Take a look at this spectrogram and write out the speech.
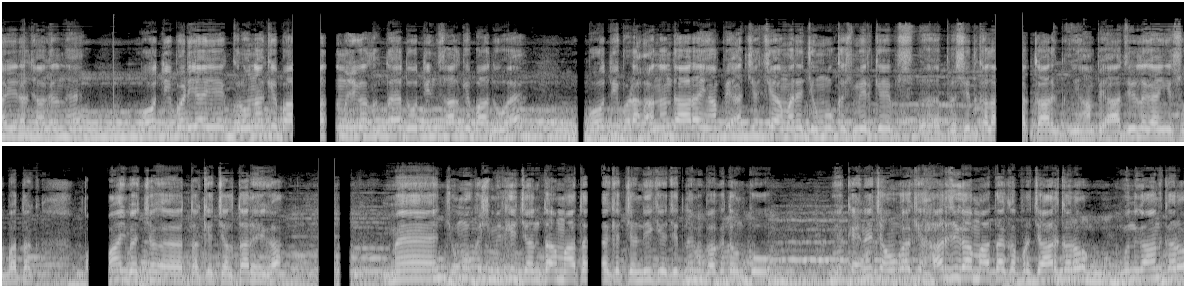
ये जागरण है। बहुत ही बढ़िया ये कोरोना के बाद मुझे कह सकता है दो तीन साल के बाद हुआ है। बहुत ही बड़ा आनंद आ रहा है यहाँ पे। अच्छे अच्छे हमारे जम्मू कश्मीर के प्रसिद्ध कलाकार यहाँ पे हाजिरी लगाएँगे सुबह तक। पाँच बजे तक ये चलता रहेगा। मैं जम्मू कश्मीर की जनता माता के चंडी के जितने भी भक्त हैं, उनको ये कहना चाहूँगा कि हर जगह माता का प्रचार करो, गुणगान करो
